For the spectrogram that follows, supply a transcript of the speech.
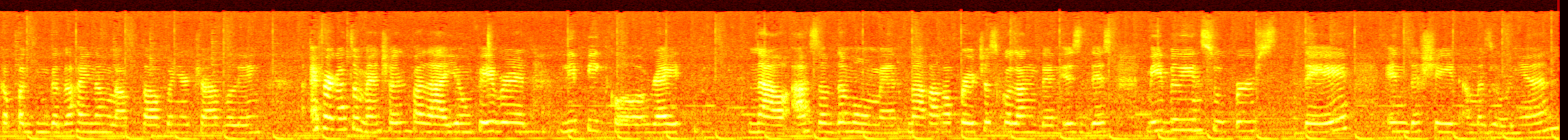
Kapag magdala kayo ng laptop when you're traveling. I forgot to mention pala, yung favorite lippy ko right now, as of the moment, na kaka-purchase ko lang din is this Maybelline Super Stay in the shade Amazonian.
